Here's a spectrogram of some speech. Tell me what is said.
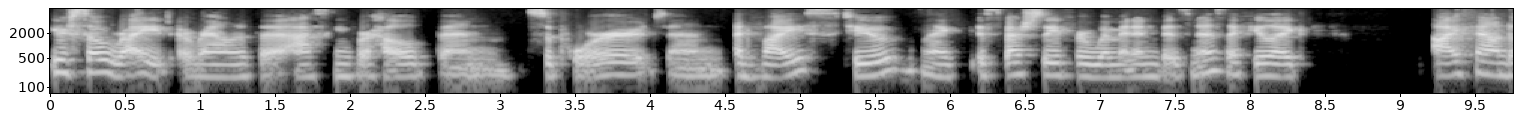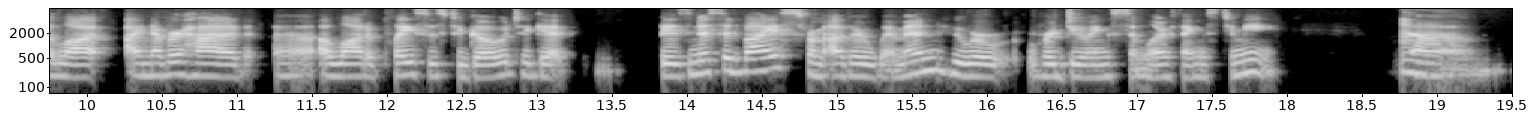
you're so right around the asking for help and support and advice too like especially for women in business i feel like i found a lot i never had uh, a lot of places to go to get business advice from other women who were were doing similar things to me mm-hmm. um,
